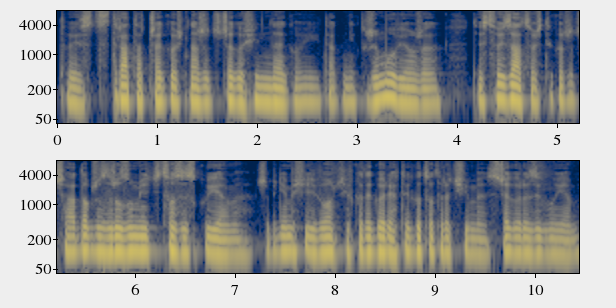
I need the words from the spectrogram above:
to jest strata czegoś na rzecz czegoś innego. I tak niektórzy mówią, że to jest coś za coś, tylko że trzeba dobrze zrozumieć, co zyskujemy, żeby nie myśleć wyłącznie w kategoriach tego, co tracimy, z czego rezygnujemy.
